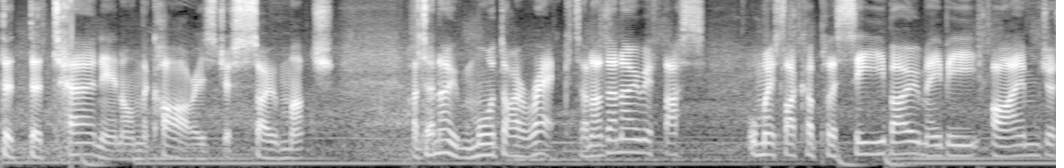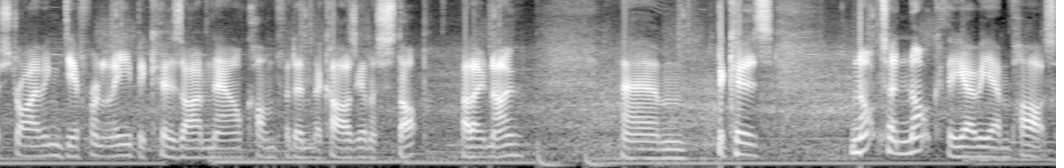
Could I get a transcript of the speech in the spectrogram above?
the, the turn in on the car is just so much I don't know more direct and I don't know if that's almost like a placebo. Maybe I'm just driving differently because I'm now confident the car's going to stop. I don't know. Um, because not to knock the OEM parts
